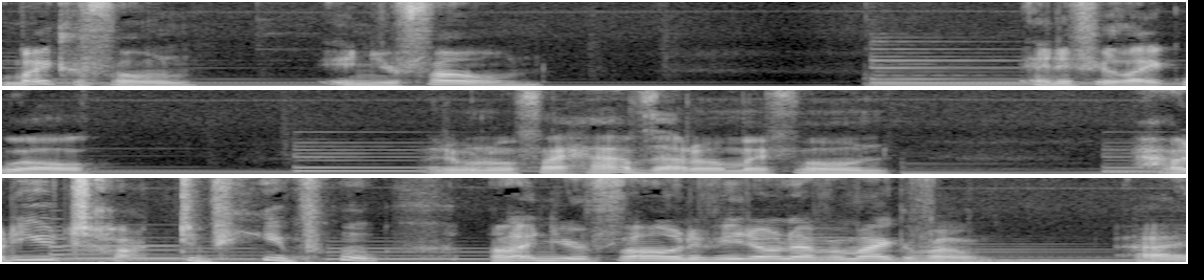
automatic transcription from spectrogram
microphone in your phone. And if you're like, well, I don't know if I have that on my phone, how do you talk to people on your phone if you don't have a microphone? I,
